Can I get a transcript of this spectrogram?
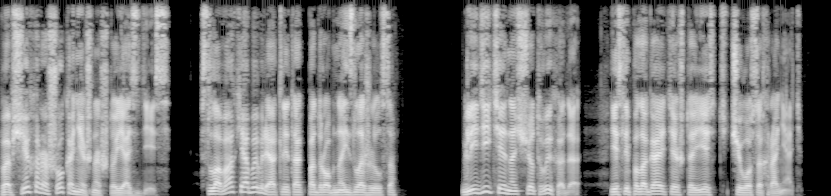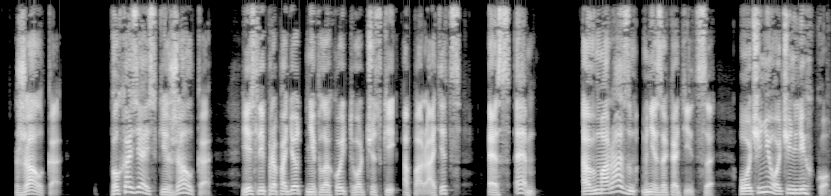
Вообще хорошо, конечно, что я здесь. В словах я бы вряд ли так подробно изложился. Глядите насчет выхода, если полагаете, что есть чего сохранять. Жалко, по-хозяйски жалко, если пропадет неплохой творческий аппаратец СМ, а в маразм мне закатиться очень и очень легко.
